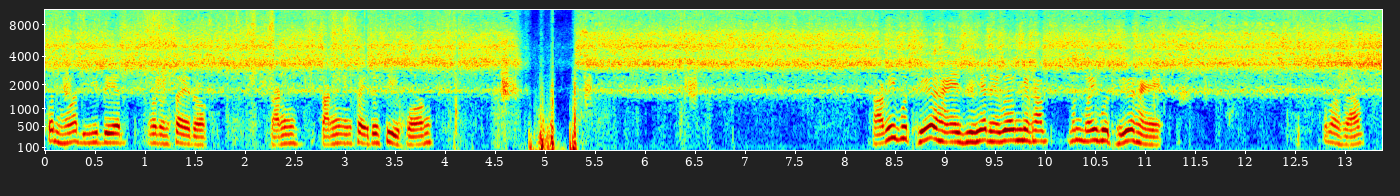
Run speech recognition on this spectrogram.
คนหัวดีเบ็ดเราต้องใส่ดอก ตังตังใส่ได้สี่ของถามีผู้ถือให้สิเฮ็ดให้เบิ่งอยู่ครับ มันไม่ผู้ถือให้ก็ต้องครับ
